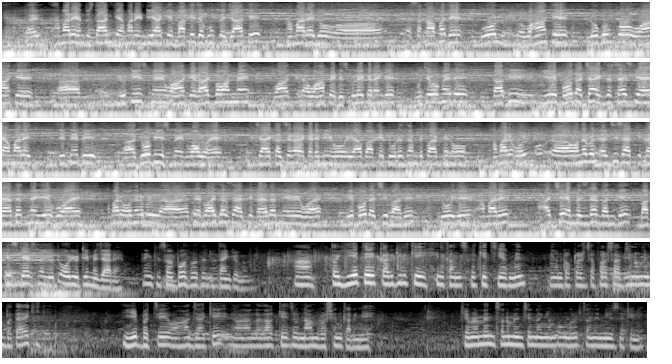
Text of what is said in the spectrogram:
हमारे हिंदुस्तान के, हमारे इंडिया के बाकी जगहों पे जाके हमारे जो सकाफत है, वो वहाँ के लोगों को, वहाँ के यूटीज़ में, वहाँ के राजभवन में, वहाँ वहाँ पे डिस्प्ले करेंगे। मुझे उम्मीद है, काफ़ी ये बहुत अच्छा एक्सरसाइज किया है हमारे जितने भी जो भी इसमें इन्वॉल्व है, चाहे कल्चरल एकेडमी हो या बाकी टूरिज़्म डिपार्टमेंट हो। हमारे ऑनरेबल एलजी साहब की क़्यादत में ये हुआ है। हमारे ऑनरेबल एडवाइज़र साहब की क़्यादत में ये हुआ है। ये बहुत अच्छी बात है, जो ये हमारे अच्छे एम्बेसडर बन के बाकी स्टेट्स में और यूटी में जा रहे हैं। थैंक यू सर बहुत बहुत धन्यवाद। थैंक यू हाँ तो ये थे करगिल के हिल काउंसिल के चेयरमैन डॉक्टर ज़फ़र साहब जिन्होंने बताया कि ये बच्चे वहाँ जाके लद्दाख के जो नाम रोशन करेंगे। Cameraman Sanam Rinchen Nangam news eighteen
